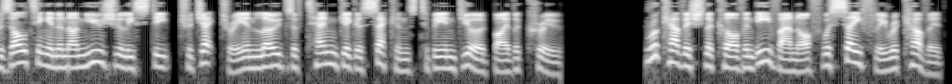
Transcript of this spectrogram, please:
resulting in an unusually steep trajectory and loads of 10 gigaseconds to be endured by the crew. Rukavishnikov and Ivanov were safely recovered.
